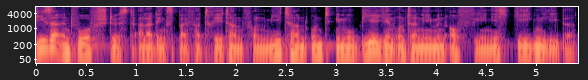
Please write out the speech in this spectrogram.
Dieser Entwurf stößt allerdings bei Vertretern von Mietern und Immobilienunternehmen auf wenig Gegenliebe.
